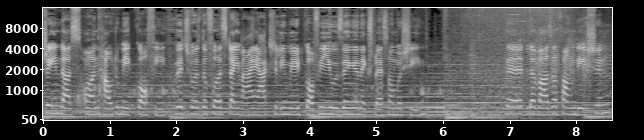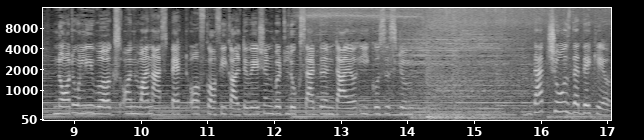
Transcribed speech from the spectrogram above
trained us on how to make coffee, which was the first time I actually made coffee using an espresso machine. The Lavazza Foundation not only works on one aspect of coffee cultivation but looks at the entire ecosystem that shows that they care.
